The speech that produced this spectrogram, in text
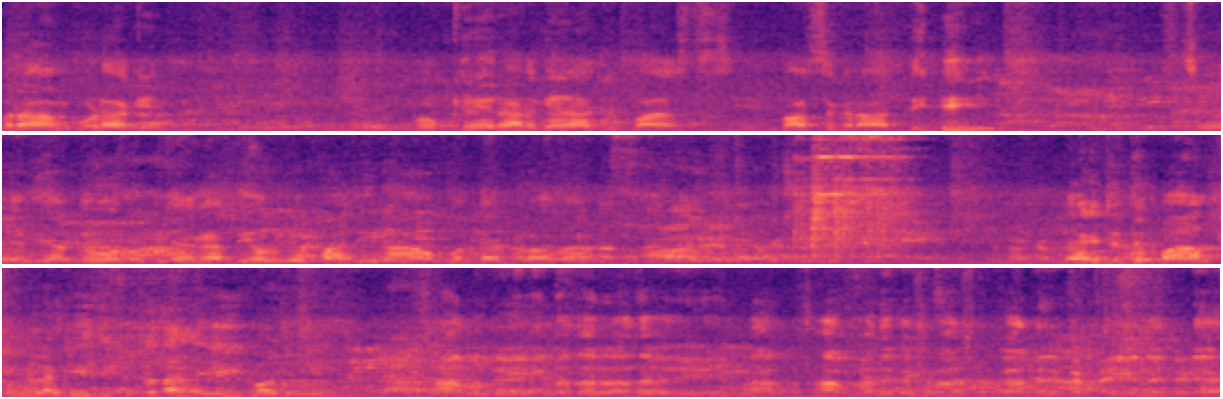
ਬਰਾਮ ਕੋਲ ਆ ਕੇ ਤੇ ਭੁੱਖੇ ਰੜ ਗਏ ਅੱਜ ਬਸ ਬੱਸ ਕਰਾਤੀ। ਸਵੇਰ ਦੀਆਂ ਦੋ ਰੋਟੀਆਂ ਖਾਧੀਆਂ ਉਹ ਵੀ ਜੋ ਭਾਜੀ ਨਾਲ ਉਹ ਬੰਦਾ ਖੜਾਉਂਦਾ ਨਾ। ਇੱਕ ਜਿੱਥੇ ਪਾਰਕਿੰਗ ਲੱਗੀ ਸੀ ਉੱਥੇ ਤਾਂ ਹੈ ਹੀ ਕੁਝ ਨਹੀਂ। ਸਾਨੂੰ ਇਹ ਨਹੀਂ ਪਤਾ ਲੱਗਦਾ ਵੀ ਨੱਕ ਸਾਫ਼ ਕਰਦੇ ਕਿ ਟ੍ਰਾਂਸਫਰ ਕਰਦੇ ਨੇ ਘੱਟਾ ਹੀ ਇੰਨਾ ਚੜਿਆ।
